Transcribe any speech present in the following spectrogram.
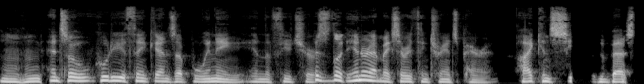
Mm-hmm. And so, who do you think ends up winning in the future? Because look, the internet makes everything transparent. I can see the best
